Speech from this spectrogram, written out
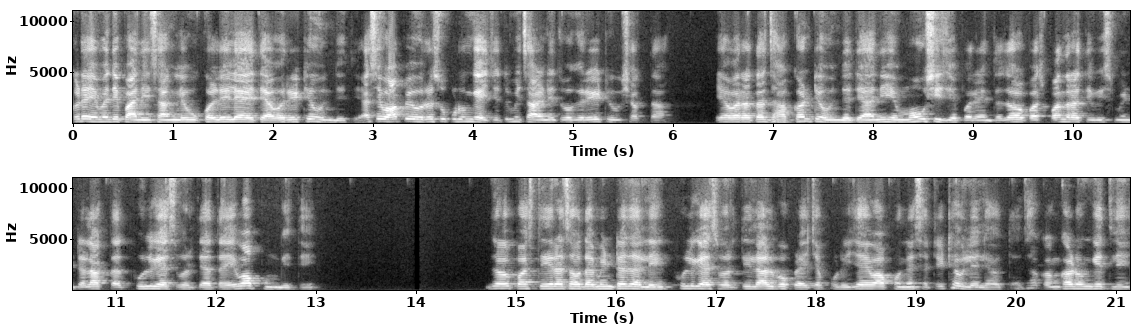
कढईमध्ये पाणी चांगले उकळलेले आहे त्यावर हे ठेवून देते. असे वाफेवरच उकडून घ्यायचे तुम्ही चाळणीत वगैरे ठेवू शकता. यावर आता झाकण ठेवून देते आणि हे मऊ शिजेपर्यंत जवळपास पंधरा ते वीस मिनिटं लागतात. फुल गॅसवरती आता हे वाफवून घेते. जवळपास तेरा चौदा मिनिटं झाले. फुल गॅसवरती लाल भोपळ्याच्या पुडी ज्या वाफवण्यासाठी ठेवलेल्या होत्या. झाकण काढून घेतले.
